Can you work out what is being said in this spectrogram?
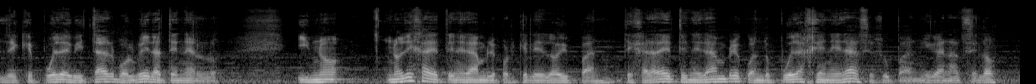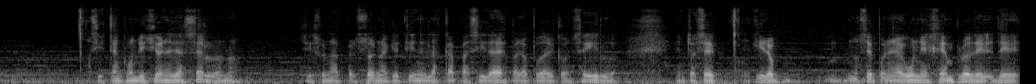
de que pueda evitar volver a tenerlo. Y no, no deja de tener hambre porque le doy pan, dejará de tener hambre cuando pueda generarse su pan y ganárselo si está en condiciones de hacerlo, ¿no? Si es una persona que tiene las capacidades para poder conseguirlo. Entonces, quiero, no sé, poner algún ejemplo de,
